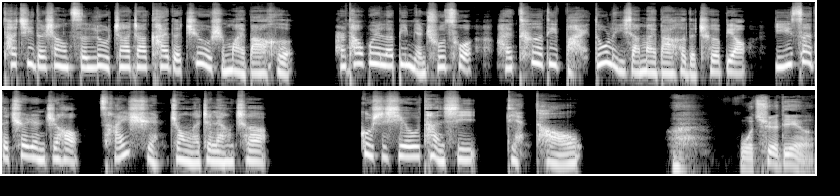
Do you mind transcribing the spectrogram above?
他记得上次陆渣渣开的就是迈巴赫，而他为了避免出错，还特地百度了一下迈巴赫的车标，一再的确认之后，才选中了这辆车。顾世修叹息，点头。唉，我确定。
